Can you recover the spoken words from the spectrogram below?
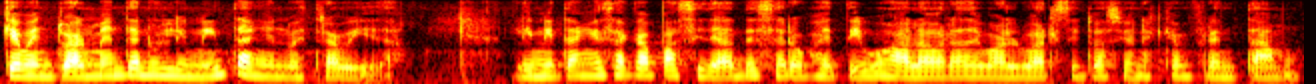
que eventualmente nos limitan en nuestra vida limitan esa capacidad de ser objetivos a la hora de evaluar situaciones que enfrentamos.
